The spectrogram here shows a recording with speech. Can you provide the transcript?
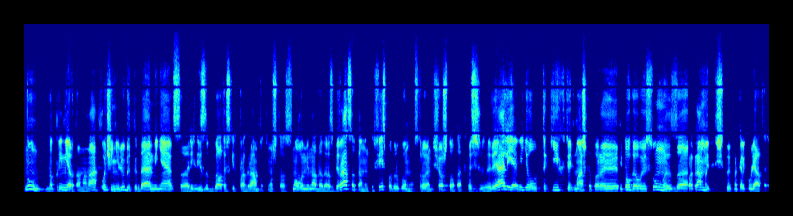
Ну, например, там она очень не любит, когда меняются релизы бухгалтерских программ, потому что с новыми надо разбираться, там интерфейс по-другому устроен, еще что-то. То есть реале я видел таких теть Маш, которые итоговые суммы за программой пересчитывают на калькуляторе.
